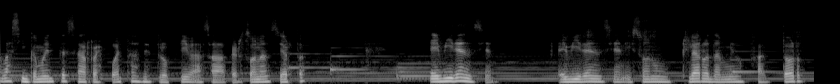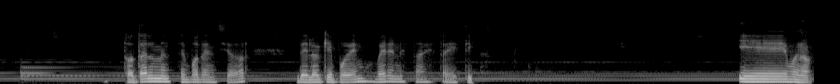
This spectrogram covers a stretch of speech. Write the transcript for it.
básicamente esas respuestas destructivas a personas, ¿cierto? Evidencian evidencian y son un claro también factor totalmente potenciador de lo que podemos ver en estas estadísticas. Y bueno,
